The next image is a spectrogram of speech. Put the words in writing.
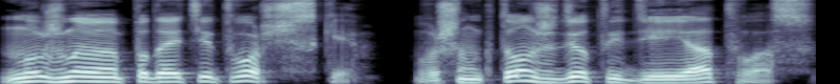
Нужно подойти творчески. Вашингтон ждет идеи от вас.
